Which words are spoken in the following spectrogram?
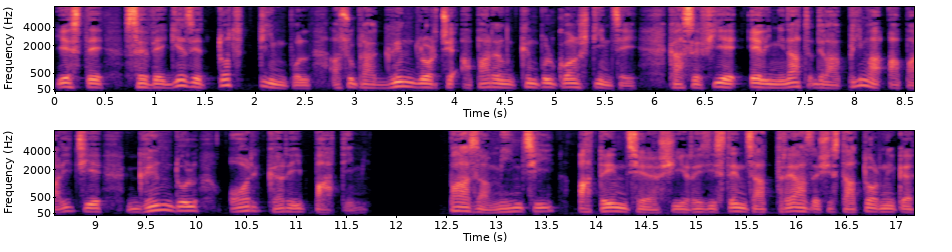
este să vegheze tot timpul asupra gândurilor ce apar în câmpul conștiinței, ca să fie eliminat de la prima apariție gândul oricărei patimi. Paza minții, atenția și rezistența trează și statornică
